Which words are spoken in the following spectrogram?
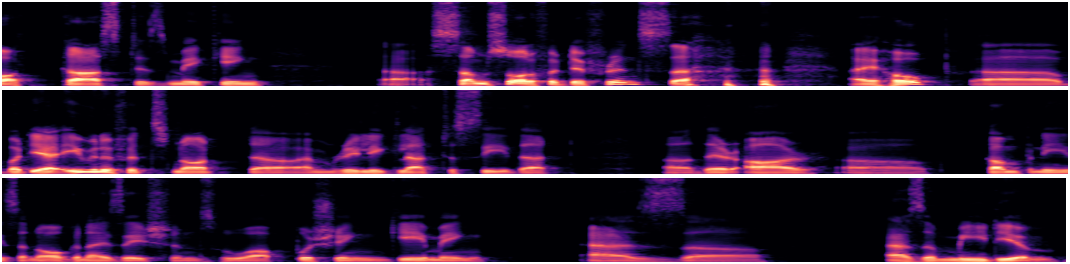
podcast is making uh, some sort of a difference. I hope. But yeah, even if it's not, I'm really glad to see that there are companies and organizations who are pushing gaming as as a medium.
